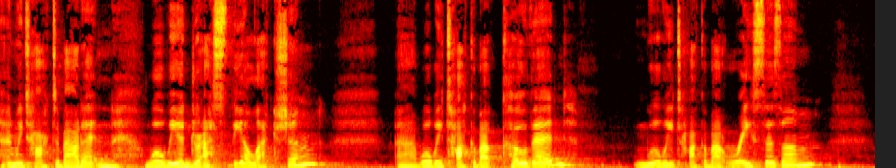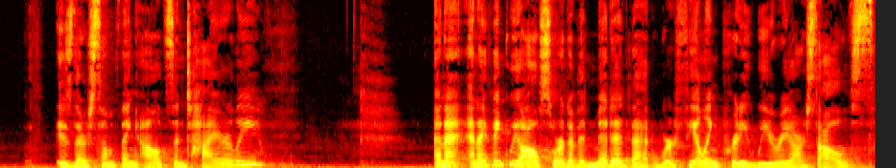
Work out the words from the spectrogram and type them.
And we talked about it. And will we address the election? Uh, will we talk about COVID? Will we talk about racism? Is there something else entirely? And I, and I think we all sort of admitted that we're feeling pretty weary ourselves.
